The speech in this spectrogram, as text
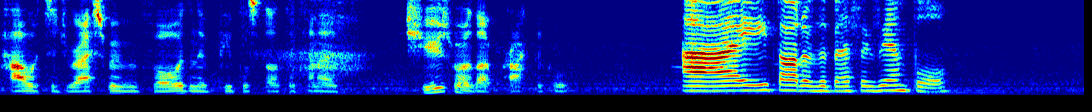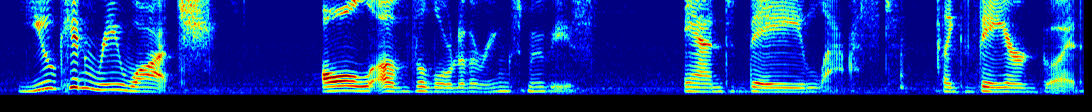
how it's addressed moving forward, and if people start to kind of choose more of that practical. I thought of the best example. You can rewatch all of the Lord of the Rings movies, and they last. Like they are good.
